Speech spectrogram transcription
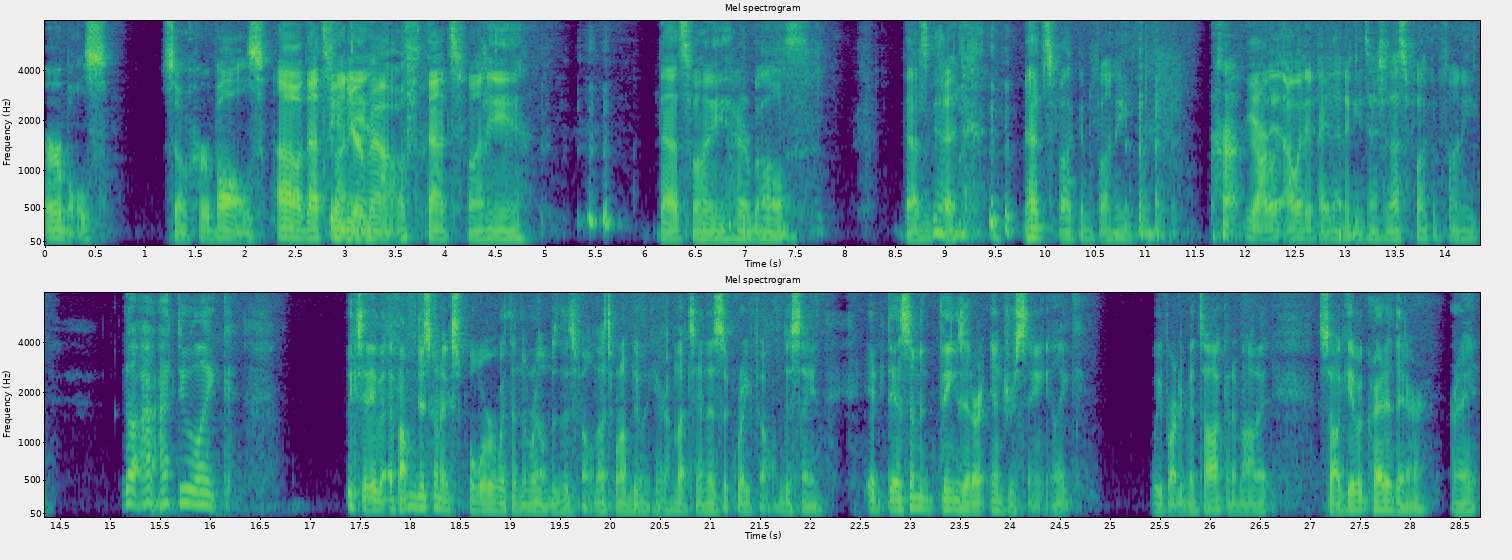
Herbals. So her balls Oh, that's in funny. your mouth. That's funny. That's funny. Her balls. That's good. That's fucking funny. Yeah, I, didn't, I wouldn't pay that any attention. That's fucking funny. No, I, I do like. Like I said, if, if I'm just going to explore within the realms of this film, that's what I'm doing here. I'm not saying this is a great film. I'm just saying it. There's some things that are interesting. Like we've already been talking about it, so I'll give it credit there. Right.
